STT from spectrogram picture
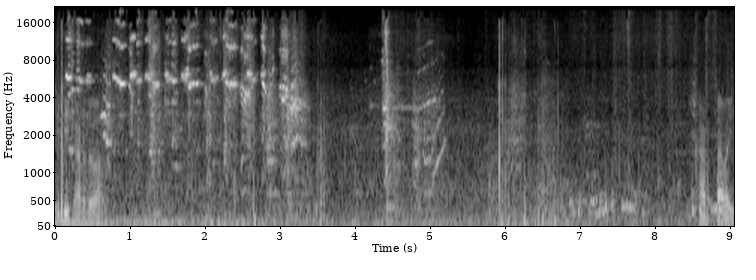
ਇਹ ਕੀ ਛੱਡ ਦੋ ਆ ਛੱਡਤਾ ਬਾਈ।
